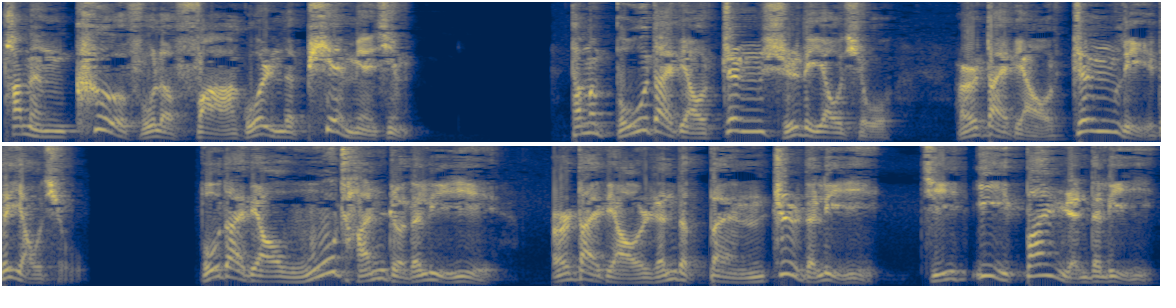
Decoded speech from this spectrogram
他们克服了法国人的片面性，他们不代表真实的要求，而代表真理的要求。不代表无产者的利益，而代表人的本质的利益及一般人的利益。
